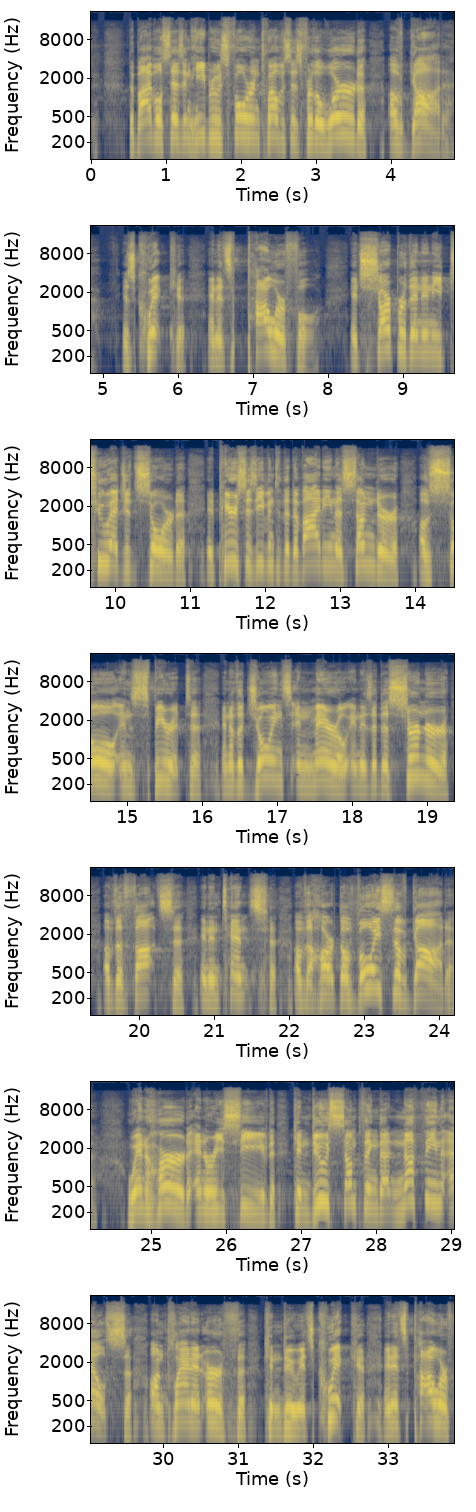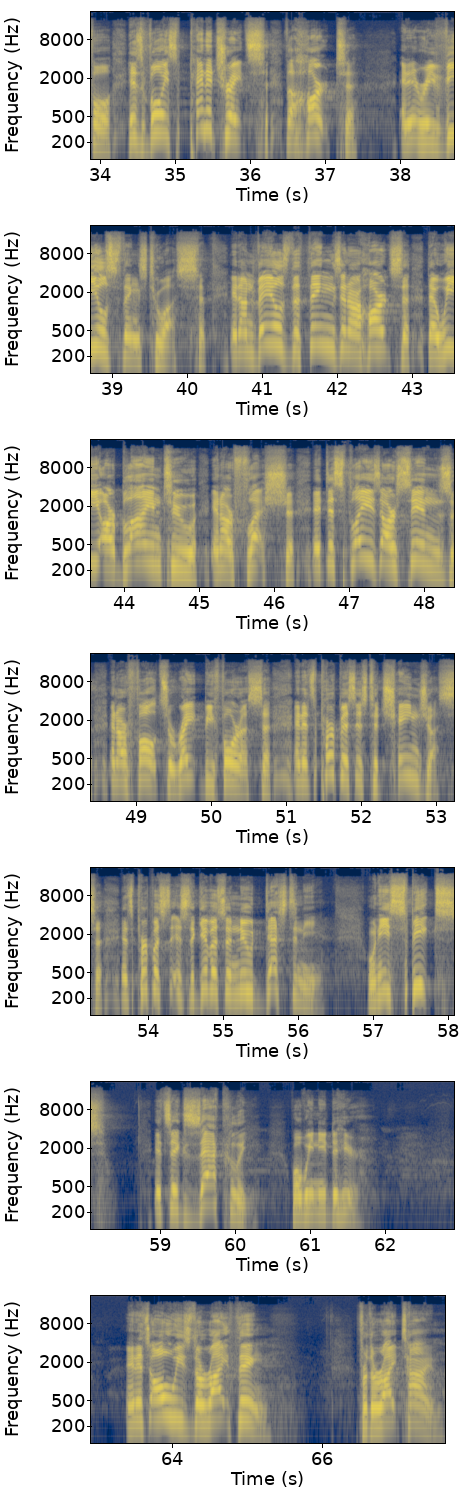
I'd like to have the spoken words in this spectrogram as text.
The Bible says in Hebrews 4 and 12, it says, For the word of God is quick and it's powerful. It's sharper than any two edged sword. It pierces even to the dividing asunder of soul and spirit and of the joints and marrow, and is a discerner of the thoughts and intents of the heart. The voice of God when heard and received, can do something that nothing else on planet Earth can do. It's quick and it's powerful. His voice penetrates the heart and it reveals things to us. It unveils the things in our hearts that we are blind to in our flesh. It displays our sins and our faults right before us. And its purpose is to change us, its purpose is to give us a new destiny. When He speaks, it's exactly what we need to hear. And it's always the right thing for the right time.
